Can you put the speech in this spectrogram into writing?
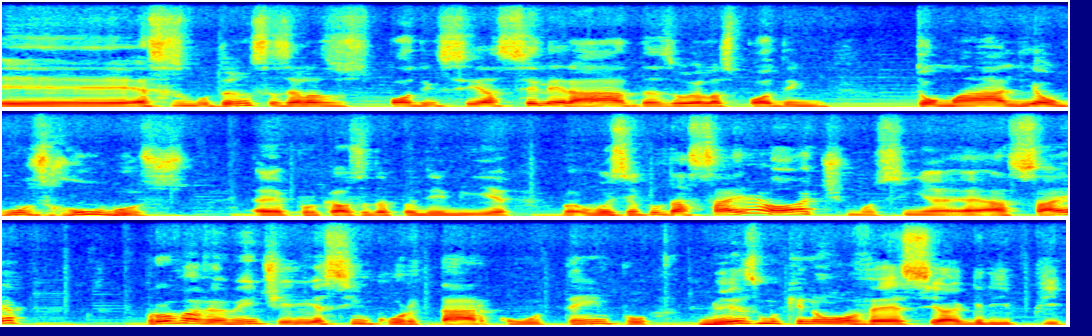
é, essas mudanças elas podem ser aceleradas ou elas podem tomar ali alguns rumos é, por causa da pandemia. O exemplo da saia é ótimo, assim, a, é, é, a saia provavelmente iria se encurtar com o tempo, mesmo que não houvesse a gripe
